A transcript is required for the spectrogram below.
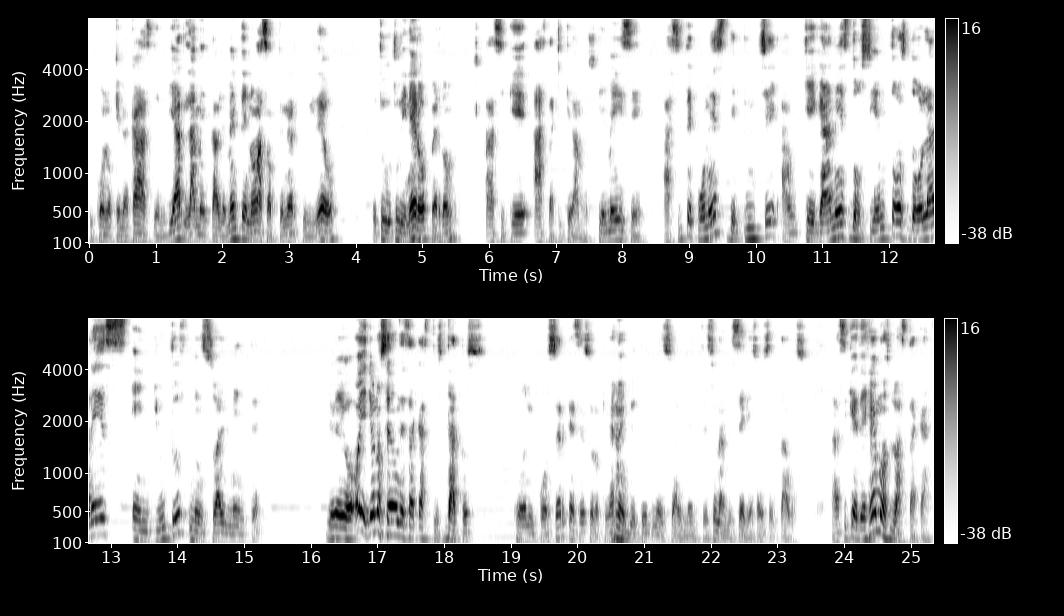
y con lo que me acabas de enviar. Lamentablemente no vas a obtener tu video, tu, tu dinero, perdón. Así que hasta aquí quedamos. Y él me dice, así te pones de pinche aunque ganes 200 dólares en YouTube mensualmente. Yo le digo, oye, yo no sé dónde sacas tus datos, ni por cerca es eso lo que gano en YouTube mensualmente. Es una miseria, son centavos. Así que dejémoslo hasta acá.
